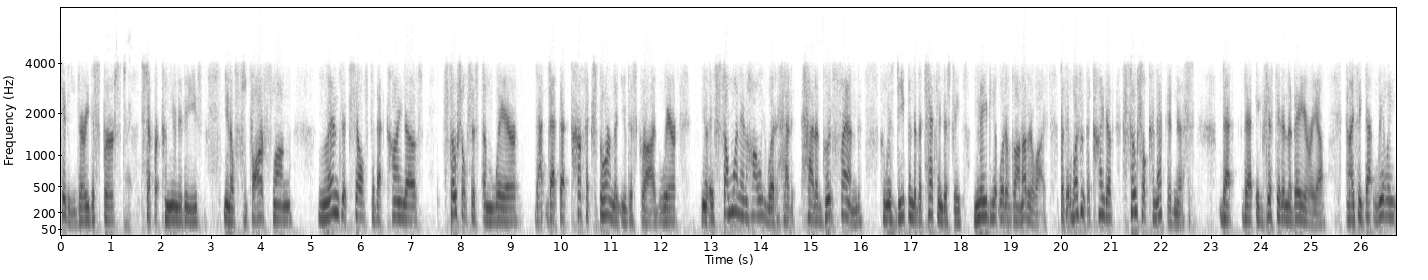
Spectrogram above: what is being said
city, very dispersed, right. separate communities, you know, far flung, lends itself to that kind of social system where that, that, that perfect storm that you described, where, you know, if someone in Hollywood had had a good friend who was deep into the tech industry, maybe it would have gone otherwise. But it wasn't the kind of social connectedness that that existed in the Bay Area and I think that really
